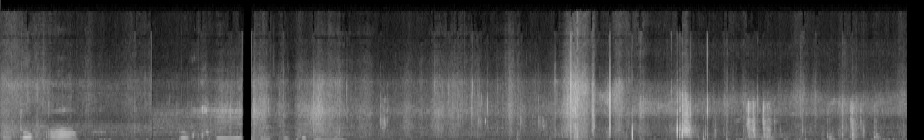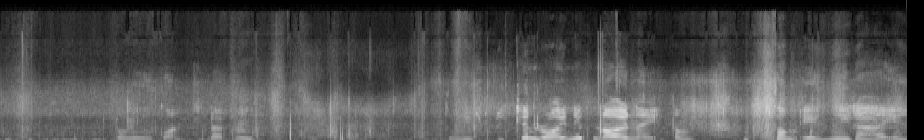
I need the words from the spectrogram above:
ต้องทุบอ๋อโอเคถือก็ดีนะไปรงนี้ก่อนได้อืม รงนี้มีแค่รอยนิดหน่อยไหนต้องซ่อมเองไม่ได้เอง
